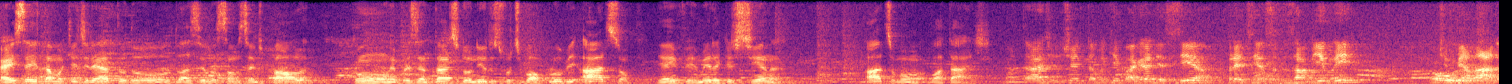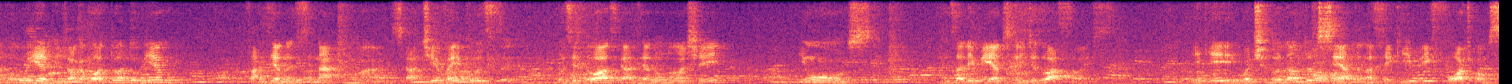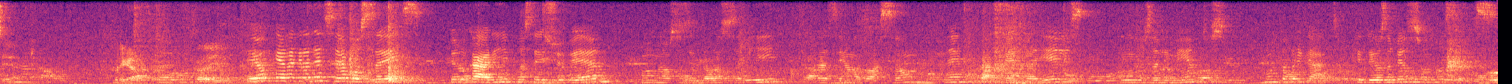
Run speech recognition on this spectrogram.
É isso aí, estamos aqui direto do, do Asilo São Vicente de Paula com o representante do Unidos Futebol Clube, Adson, e a enfermeira Cristina. Adson, boa tarde. Boa tarde, a gente estamos aqui para agradecer a presença dos amigos aí, de pelada, companheiro que joga bola todo domingo, fazendo ensinar uma iniciativa aí para os idosos, fazendo um lanche aí e uns, uns alimentos aí de doações. E que continue dando tudo certo, nossa equipe aí forte como sempre. Obrigado. Eu quero agradecer a vocês pelo carinho que vocês tiveram com nossos idosos aqui, trazendo a doação, né, café para eles e os alimentos. Muito obrigada. Que Deus abençoe vocês.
